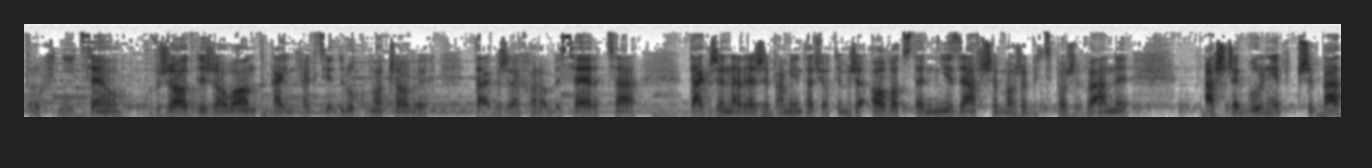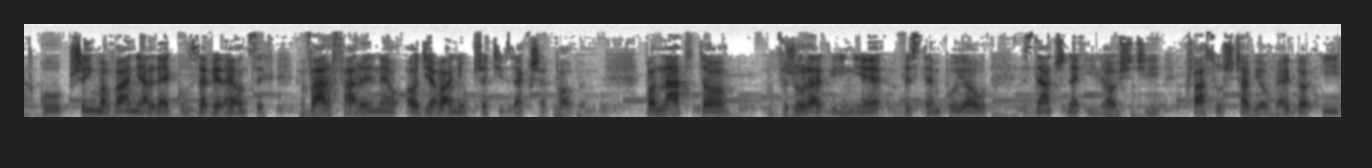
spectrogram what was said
próchnicę, wrzody żołądka, infekcje dróg moczowych, także choroby serca. Także należy pamiętać o tym, że owoc ten nie zawsze może być spożywany, a szczególnie w przypadku przyjmowania leków zawierających warfarynę o działaniu przeciwzakrzepowym. Ponadto w żurawinie występują znaczne ilości kwasu szczawiowego i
